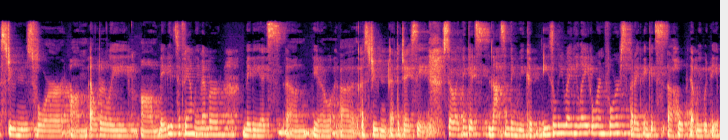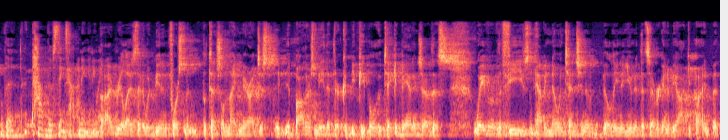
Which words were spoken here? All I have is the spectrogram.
students, for um, elderly, um, maybe it's a family member, maybe it's, um, you know, a, a student at the JC. So I think it's not something we could easily regulate or enforce, but I think it's a hope that we would be able to have those things happening anyway. I realize that it would be an enforcement potential nightmare. I just, it it bothers me that there could be people who take advantage of this waiver of the fees and having no intention of building a unit that's ever going to be occupied, but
